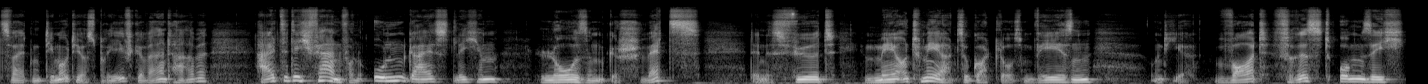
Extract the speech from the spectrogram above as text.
zweiten Timotheusbrief gewarnt habe, halte dich fern von ungeistlichem, losem Geschwätz, denn es führt mehr und mehr zu gottlosem Wesen und ihr Wort frisst um sich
